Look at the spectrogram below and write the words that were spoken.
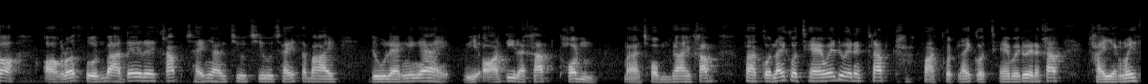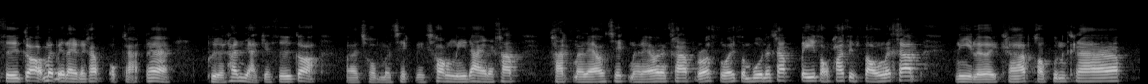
ก็ออกรถศูนย์บาทได้เลยครับ ใช้งานชิวๆใช้สบาย ดูแลง่ายๆ v ีออสนี่แหละครับ ทน มาชมได้ครับ ฝากกดไลค์กดแชร์ไว้ด้วยนะครับ ฝากกดไลค์กดแชร์ไว้ด้วยนะครับ ใครยังไม่ซื้อก็ไม่เป็นไรนะครับ โอกาสหน้า เผื่อท่านอยากจะซื้อก็มาชมมาเช็คในช่องนี้ได้นะครับ คัดมาแล้วเช็คมาแล้วนะครับ รถสวยสมบูรณ์นะครับ ปี 2012 นะครับ นี่เลยครับ ขอบคุณครับ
